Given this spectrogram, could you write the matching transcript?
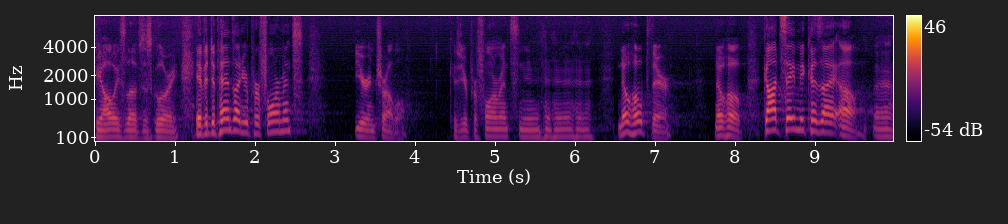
He always loves his glory. If it depends on your performance, you're in trouble because your performance, no hope there. No hope. God saved me because I, oh, eh,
